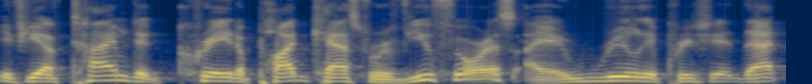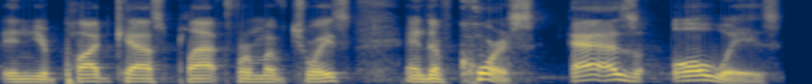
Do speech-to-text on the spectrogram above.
If you have time to create a podcast review for us, I really appreciate that in your podcast platform of choice. And of course, as always,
